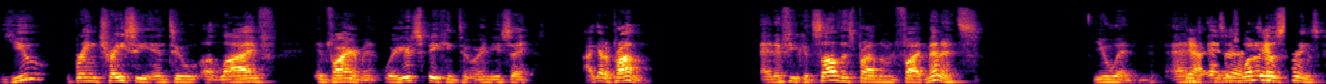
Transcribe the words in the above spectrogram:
you bring Tracy into a live environment where you're speaking to her, and you say, "I got a problem," and if you can solve this problem in five minutes, you win. And, Yeah, and it's it's, a- one of it's- those things.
